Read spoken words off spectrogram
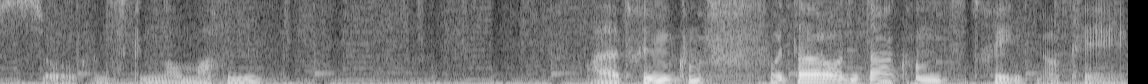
So, ganz genau machen. Ah, drüben kommt Futter und da kommt Trinken. Okay.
